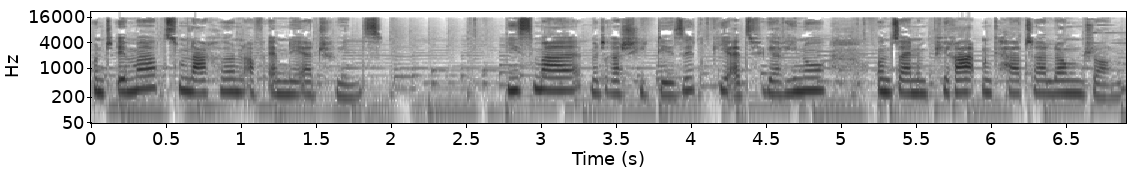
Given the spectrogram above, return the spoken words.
Und immer zum Nachhören auf MDR Tweens. Diesmal mit Rashid Desitki als Figarino und seinem Piratenkater Long John.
